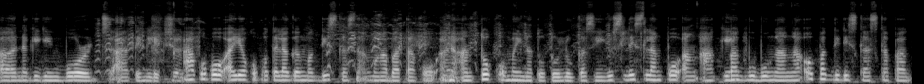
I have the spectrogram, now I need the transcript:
ah, nagiging bored sa ating leksyon. Ako po, ayaw ko po talagang mag-discuss na ang mga bata ko ay naantok o may natutulog kasi useless lang po ang aking pagbubunganga o pagdidiscuss kapag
